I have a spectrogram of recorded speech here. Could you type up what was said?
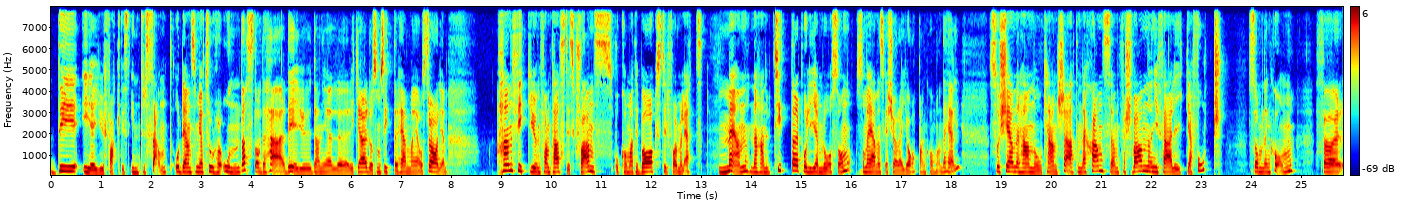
det är ju faktiskt intressant. Och den som jag tror har ondast av det här, det är ju Daniel Ricciardo som sitter hemma i Australien. Han fick ju en fantastisk chans att komma tillbaks till Formel 1. Men när han nu tittar på Liam Lawson, som även ska köra Japan kommande helg, så känner han nog kanske att den där chansen försvann ungefär lika fort som den kom. För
